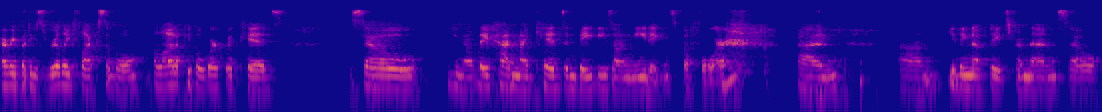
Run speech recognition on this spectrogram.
everybody's really flexible. A lot of people work with kids. So you know they've had my kids and babies on meetings before and um, getting updates from them. So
